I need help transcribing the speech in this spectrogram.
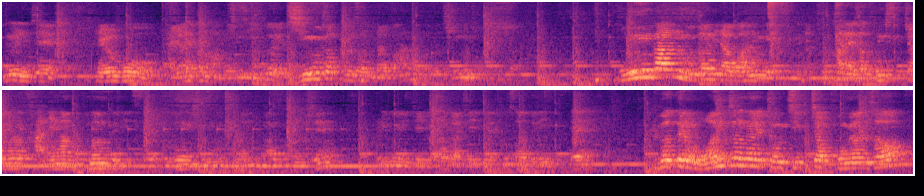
늘 이제 배우고 단련했던 방법이 이거예요. 징후적 분석이라고 하는 거죠. 징후적 분석. 공간 문헌이라고 하는 게 있습니다. 북한에서 공식적으로 간행한 문헌들이 있어요. 노동신문, 문헌중앙공신 그리고 이제 여러 가지 이제 도서들이 있는데 그것들을 원전을 좀 직접 보면서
